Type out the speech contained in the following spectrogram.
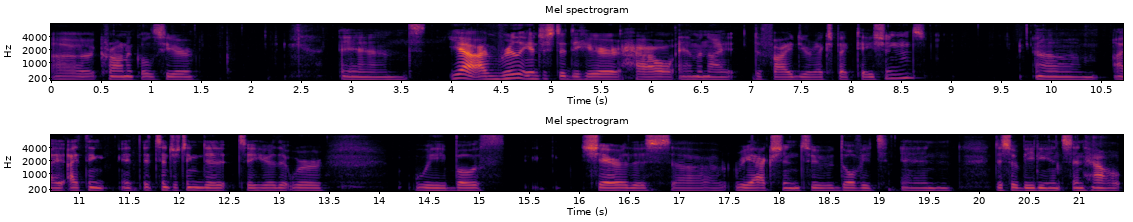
uh, chronicles here. And yeah, I'm really interested to hear how Ammonite defied your expectations. Um, I I think it, it's interesting to to hear that we're we both share this uh, reaction to Dovid and disobedience and how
